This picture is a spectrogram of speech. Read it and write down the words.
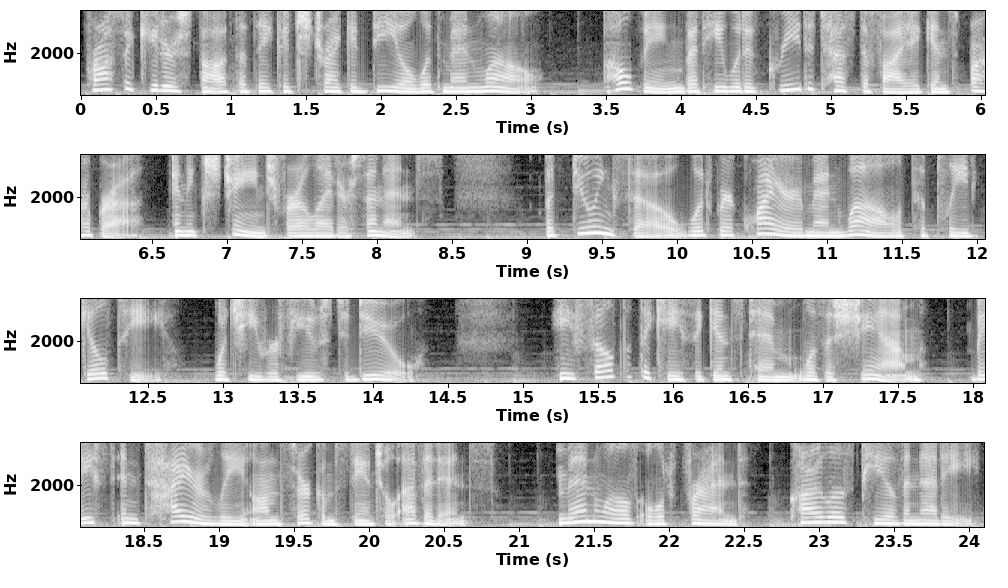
Prosecutors thought that they could strike a deal with Manuel, hoping that he would agree to testify against Barbara in exchange for a lighter sentence. But doing so would require Manuel to plead guilty, which he refused to do. He felt that the case against him was a sham, based entirely on circumstantial evidence. Manuel's old friend, Carlos Piovanetti,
